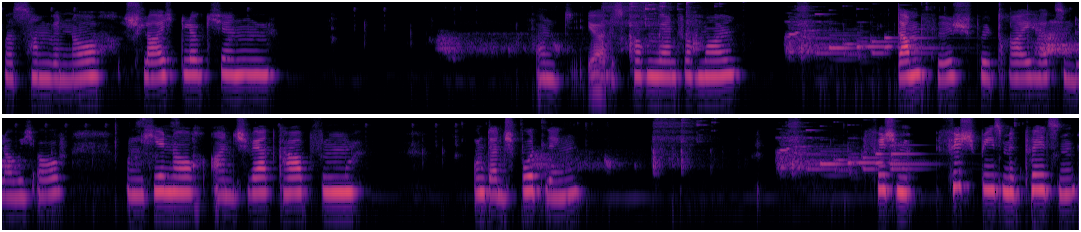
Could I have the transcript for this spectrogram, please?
Was haben wir noch? Schleichglöckchen. Und ja, das kochen wir einfach mal. Dampffisch füllt drei Herzen, glaube ich, auf. Und hier noch ein Schwertkarpfen und ein Spurtling. Fisch, Fischspieß mit Pilzen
